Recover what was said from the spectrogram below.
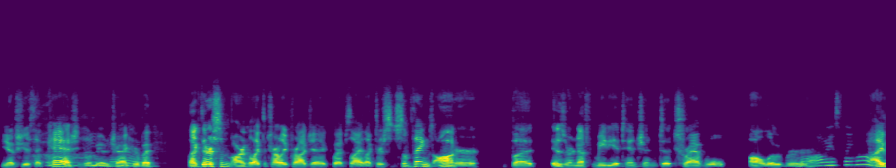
You know, if she just had cash, you wouldn't be oh, able to track her. But like there's some article like the Charley Project website, like there's some things on her, but is there enough media attention to travel all over? no, obviously not. Never-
